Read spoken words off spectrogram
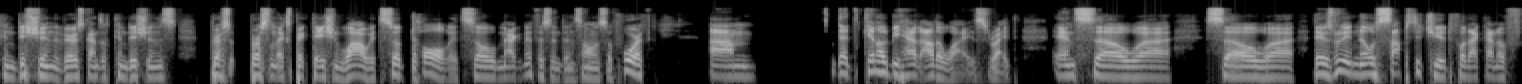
condition various kinds of conditions pers- personal expectation wow it's so tall it's so magnificent and so on and so forth um, that cannot be had otherwise, right? And so, uh, so uh, there's really no substitute for that kind of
